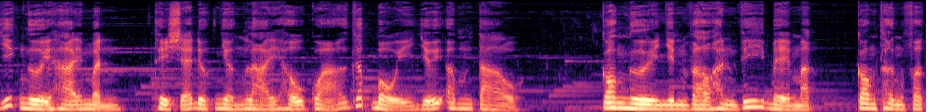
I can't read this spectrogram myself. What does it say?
giết người hại mệnh thì sẽ được nhận lại hậu quả gấp bội dưới âm tào. Con người nhìn vào hành vi bề mặt còn thần phật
